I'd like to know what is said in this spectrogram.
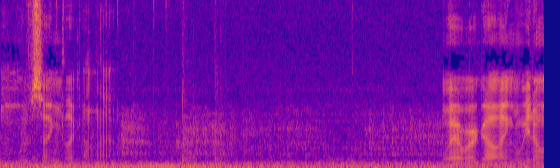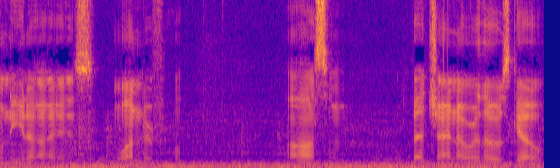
I'll move so I can click on that. Where we're going, we don't need eyes. Wonderful. Awesome. Betcha I know where those go.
